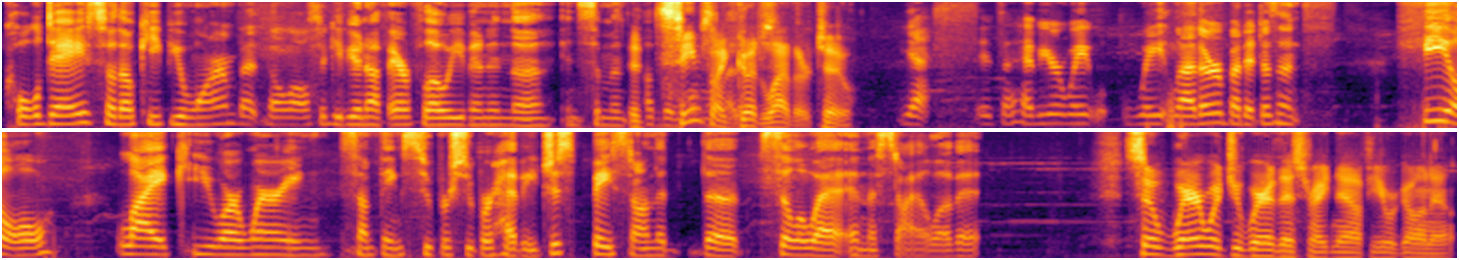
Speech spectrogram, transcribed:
cold day so they'll keep you warm but they'll also give you enough airflow even in the in some of, It of seems like good leather too. Yes, it's a heavier weight weight leather, but it doesn't feel like you are wearing something super super heavy just based on the the silhouette and the style of it. So where would you wear this right now if you were going out?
